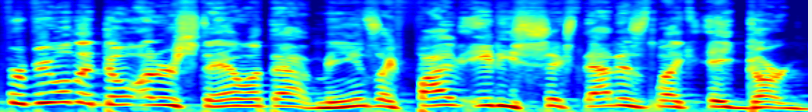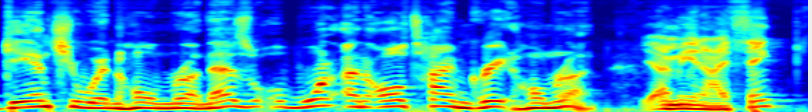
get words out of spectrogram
For people that don't understand what that means, like 586, that is like a gargantuan home run. That is one an all-time great home run. I mean, I think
